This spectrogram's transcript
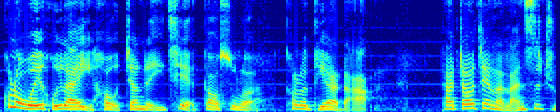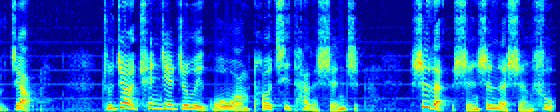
克洛维回来以后，将这一切告诉了克洛提尔达。他召见了兰斯主教，主教劝诫这位国王抛弃他的神旨。是的，神圣的神父，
